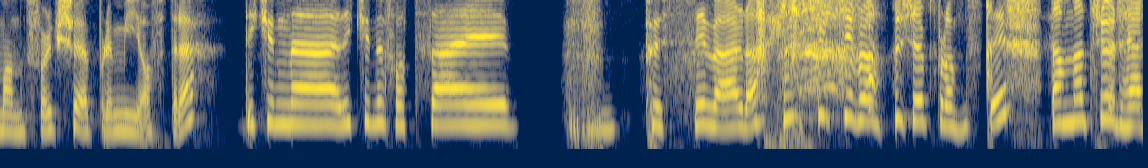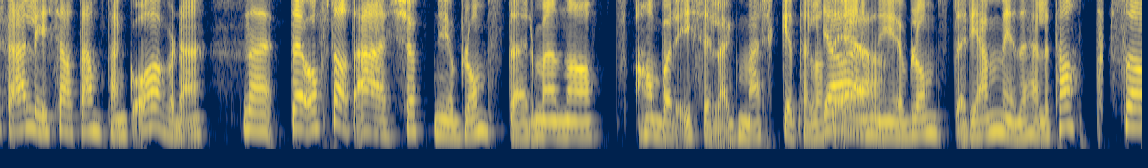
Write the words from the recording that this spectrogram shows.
mannfolk kjøper det mye oftere. De kunne, de kunne fått seg pussy hver dag hvis de bare hadde kjøpt blomster. De, men jeg tror helt ærlig ikke at de tenker over det. Nei. Det er ofte at jeg har kjøpt nye blomster, men at han bare ikke legger merke til at Ja, det er ja. nye blomster hjemme i det hele tatt. Så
